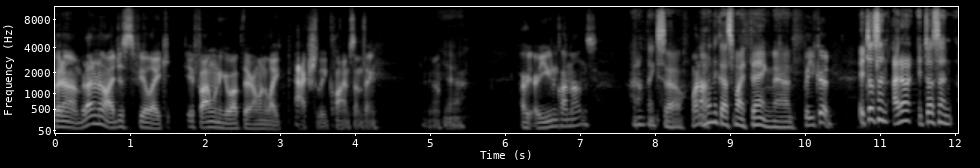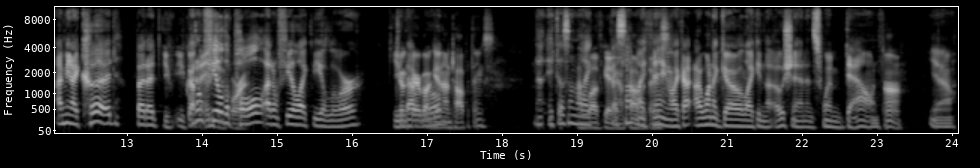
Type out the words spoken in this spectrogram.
But um, but I don't know. I just feel like if I want to go up there, I want to like actually climb something. yeah. Are are you gonna climb mountains? I don't think so. Why not? I don't think that's my thing, man. But you could. It doesn't, I don't, it doesn't, I mean, I could, but I, You've- you've got I don't feel the for it. pull. I don't feel like the allure. You don't care about world. getting on top of things. No, it doesn't I like, love getting that's on not top my of things. thing. Like I, I want to go like in the ocean and swim down, Oh, you know,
